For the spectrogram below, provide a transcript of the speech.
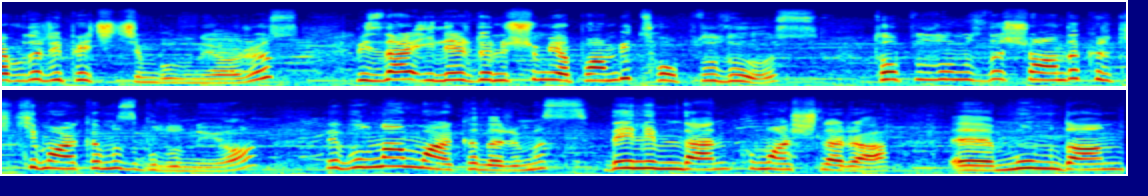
bizler burada Ripeç için bulunuyoruz. Bizler ileri dönüşüm yapan bir topluluğuz. Topluluğumuzda şu anda 42 markamız bulunuyor. Ve bulunan markalarımız denimden kumaşlara, e, mumdan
